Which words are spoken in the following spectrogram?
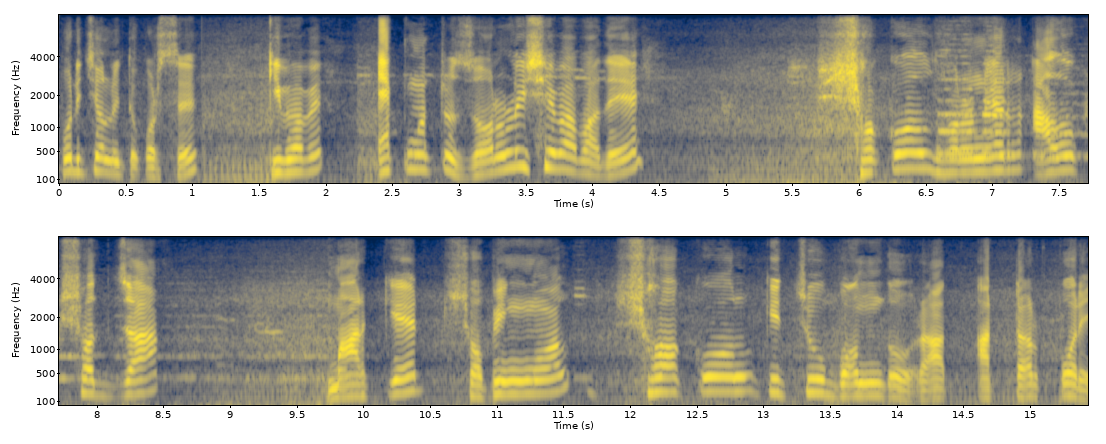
পরিচালিত করছে। কীভাবে? একমাত্র জরুরি সেবা বাদে সকল ধরনের আলোকসজ্জা, মার্কেট, শপিং মল, সকল কিছু বন্ধ রাত আটটার পরে।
